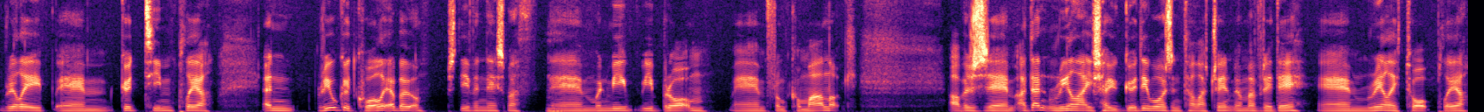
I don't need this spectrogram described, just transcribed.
really um, good team player, and real good quality about him. Stephen Naismith. Hmm. Um, when we we brought him um, from Kilmarnock. I was um, I didn't realise how good he was until I trained with him every day. Um, really top player,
